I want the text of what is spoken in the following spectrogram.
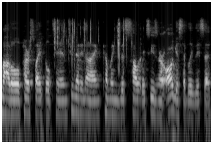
model, power supply built in, two ninety nine, coming this holiday season or August, I believe they said.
